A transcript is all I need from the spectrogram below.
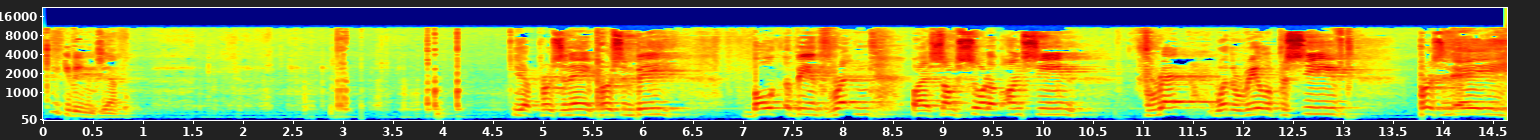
Let me give you an example. You have person A and person B. Both are being threatened by some sort of unseen threat, whether real or perceived. Person A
